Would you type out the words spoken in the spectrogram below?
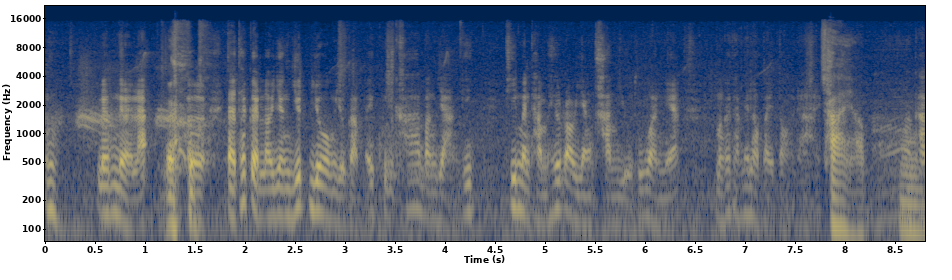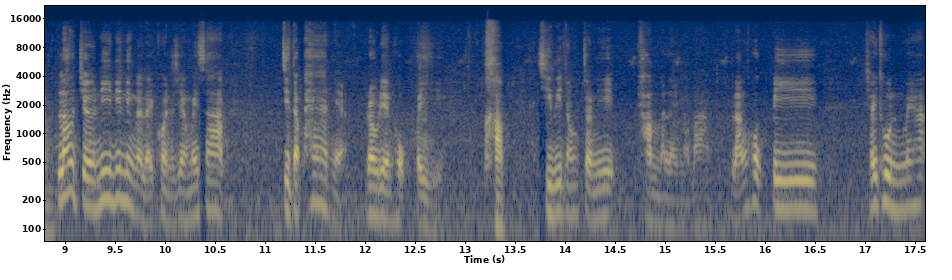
อืมเริ่มเหนื่อยละเออแต่ถ้าเกิดเรายังยึดโยงอยู่กับไอ้คุณค่าบางอย่างที่ที่มันทำให้เรายังทำอยู่ทุกวันเนี้ยมันก็ทำให้เราไปต่อได้ ใช่ครับอ๋อครับเล่าเจอร์นี่นิดนึงหลายๆคนยังไม่ทราบจิตแพทย์เนี่ยเราเรียน 6 ปีครับ ชีวิตน้องจอนนี่ทำอะไรมาบ้าง หลัง 6 ปีใช้ทุนไหมฮะ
